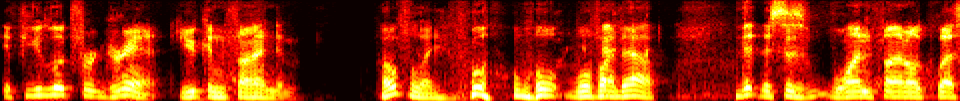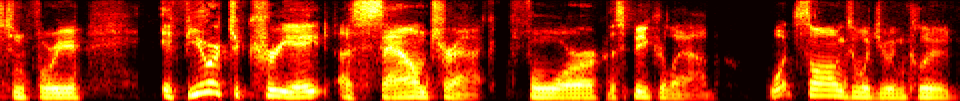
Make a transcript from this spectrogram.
If you look for Grant, you can find him. Hopefully, we'll, we'll, we'll find out. This is one final question for you. If you were to create a soundtrack for the Speaker Lab, what songs would you include?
